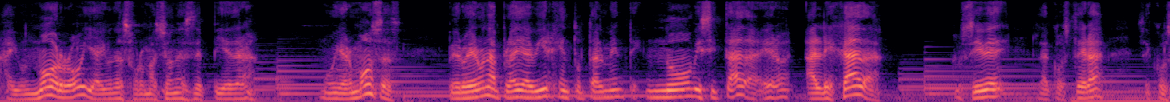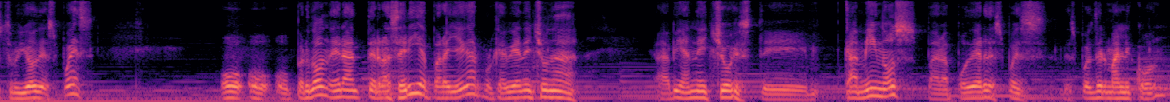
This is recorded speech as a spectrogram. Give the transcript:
hay un morro y hay unas formaciones de piedra muy hermosas, pero era una playa virgen totalmente, no visitada, era alejada. Inclusive la costera se construyó después. O, perdón, era terracería para llegar, porque habían hecho una, habían hecho este, caminos para poder después, después del malecón,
